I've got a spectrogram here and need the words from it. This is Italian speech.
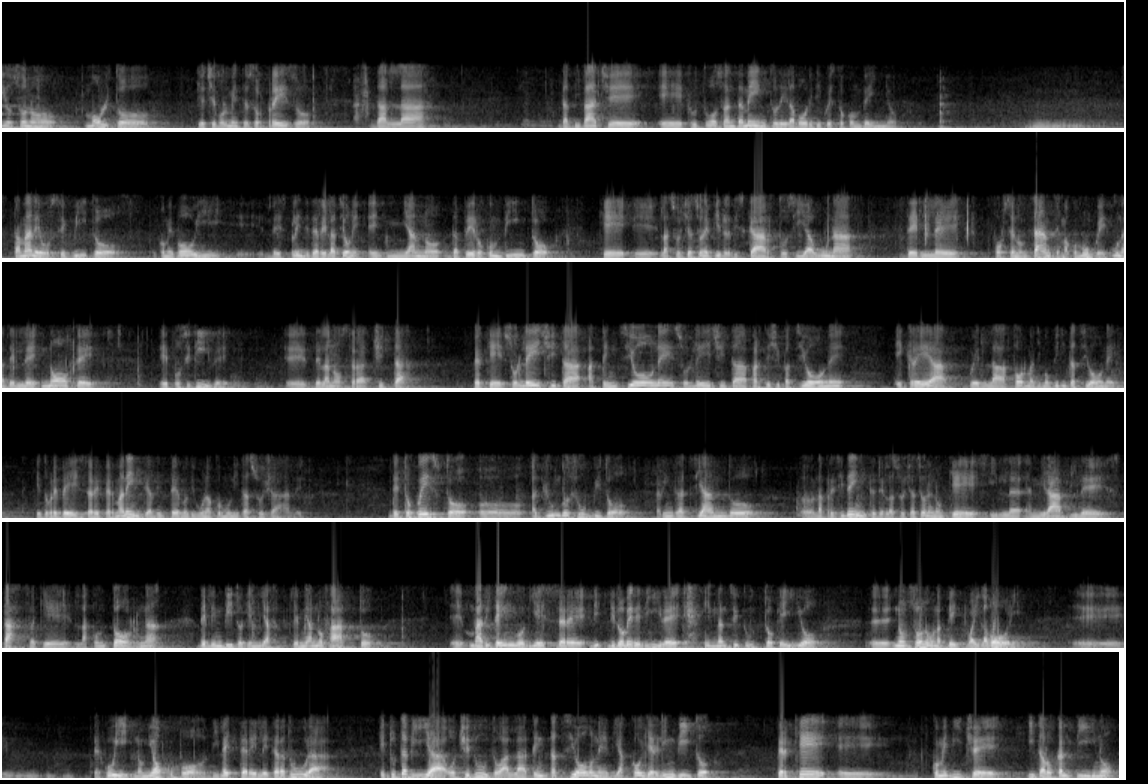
Io sono molto piacevolmente sorpreso dalla, dal vivace e fruttuoso andamento dei lavori di questo convegno. Mm, stamane ho seguito, come voi, le splendide relazioni e mi hanno davvero convinto che eh, l'associazione Pietra di Scarto sia una delle, forse non tante, ma comunque una delle note eh, positive eh, della nostra città, perché sollecita attenzione, sollecita partecipazione e crea quella forma di mobilitazione che dovrebbe essere permanente all'interno di una comunità sociale. Detto questo, eh, aggiungo subito, ringraziando la Presidente dell'Associazione, nonché il eh, mirabile staff che la contorna, dell'invito che mi, che mi hanno fatto, eh, ma ritengo di, essere, di, di, dover dire innanzitutto che io eh, non sono un addetto ai lavori, eh, per cui non mi occupo di lettere e letteratura, e tuttavia ho ceduto alla tentazione di accogliere l'invito perché, eh, come dice Italo Calvino,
